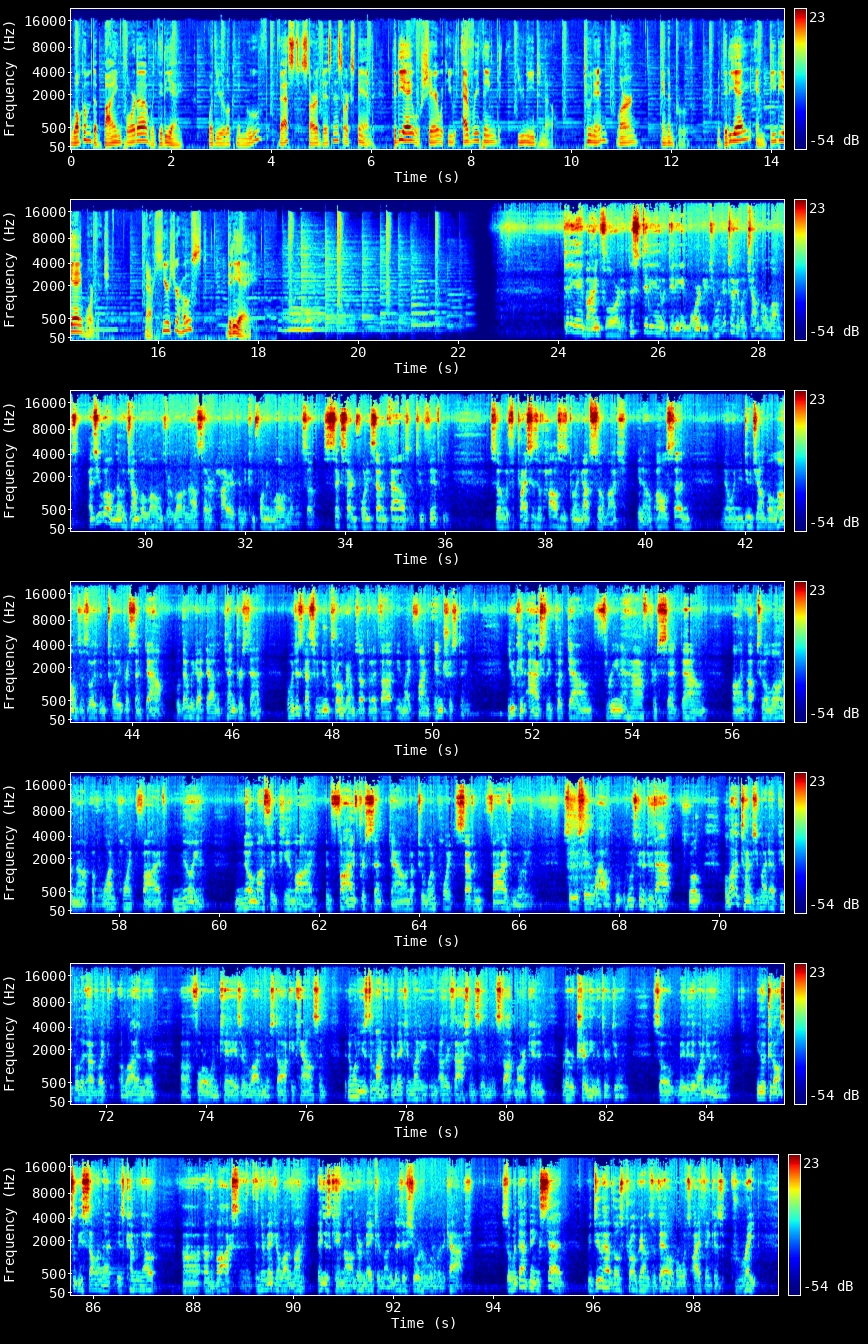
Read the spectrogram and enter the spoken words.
Welcome to Buying Florida with Didier. Whether you're looking to move, invest, start a business, or expand, Didier will share with you everything you need to know. Tune in, learn, and improve with Didier and DDA Mortgage. Now, here's your host, Didier. Didier Buying Florida. This is Didier with DDA Mortgage, and we're going to talk about jumbo loans. As you all know, jumbo loans are loan amounts that are higher than the conforming loan limits of 647,250. So, with the prices of houses going up so much, you know, all of a sudden, you know, when you do jumbo loans, it's always been twenty percent down. Well, then we got down to ten percent. But we just got some new programs out that I thought you might find interesting you can actually put down 3.5% down on up to a loan amount of 1.5 million no monthly pmi and 5% down up to 1.75 million so you say wow who, who's going to do that well a lot of times you might have people that have like a lot in their uh, 401ks or a lot in their stock accounts and they don't want to use the money they're making money in other fashions in the stock market and whatever trading that they're doing. So maybe they want to do minimal. You know, it could also be someone that is coming out uh, of the box and, and, they're making a lot of money. They just came out and they're making money. They're just short of a little bit of cash. So, with that being said, we do have those programs available, which I think is great.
